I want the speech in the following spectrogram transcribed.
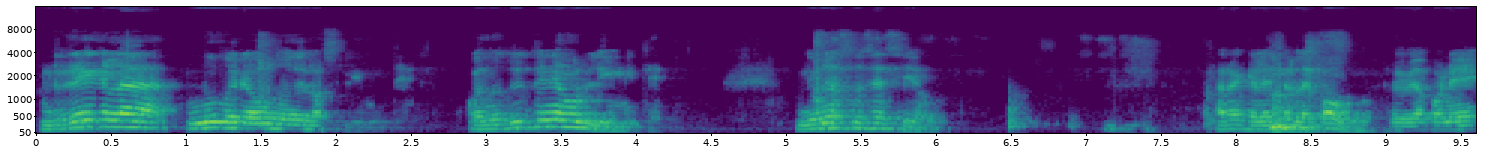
Regla número uno de los límites. Cuando tú tienes un límite de una sucesión, ¿para qué letra le pongo? Le voy a poner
